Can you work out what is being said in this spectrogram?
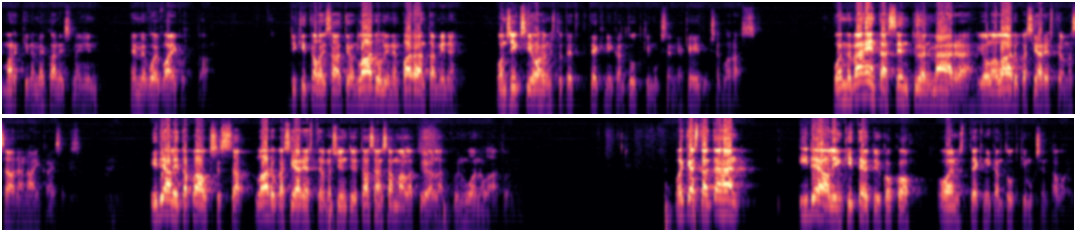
markkinamekanismeihin emme voi vaikuttaa. Digitalisaation laadullinen parantaminen on siksi ohjelmistotekniikan tutkimuksen ja kehityksen varassa. Voimme vähentää sen työn määrää, jolla laadukas järjestelmä saadaan aikaiseksi. Ideaalitapauksessa laadukas järjestelmä syntyy tasan samalla työllä kuin huonolaatuinen. Oikeastaan tähän ideaaliin kiteytyy koko ohjelmistotekniikan tutkimuksen tavoite.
